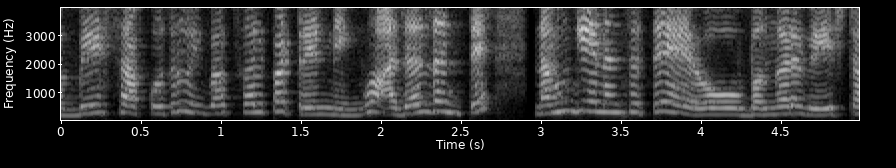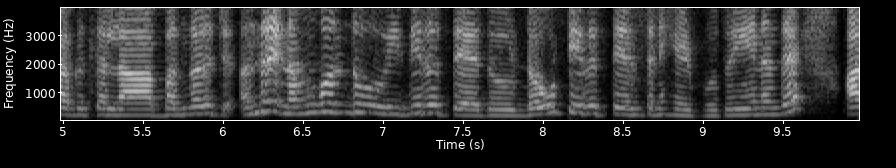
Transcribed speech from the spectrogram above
ಬೀಡ್ಸ್ ಹಾಕೋದ್ರು ಇವಾಗ ಸ್ವಲ್ಪ ಟ್ರೆಂಡಿಂಗು. ಅದಲ್ದಂತೆ ನಮ್ಗೆ ಏನ್ ಅನ್ಸುತ್ತೆ ಓ, ಬಂಗಾರ ವೇಸ್ಟ್ ಆಗುತ್ತಲ್ಲ. ಬಂಗಾರ ಅಂದ್ರೆ ನಮ್ಗೊಂದು ಇದಿರುತ್ತೆ, ಅದು ಡೌಟ್ ಇರುತ್ತೆ ಅಂತಾನೆ ಹೇಳ್ಬೋದು. ಏನಂದ್ರೆ, ಆ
